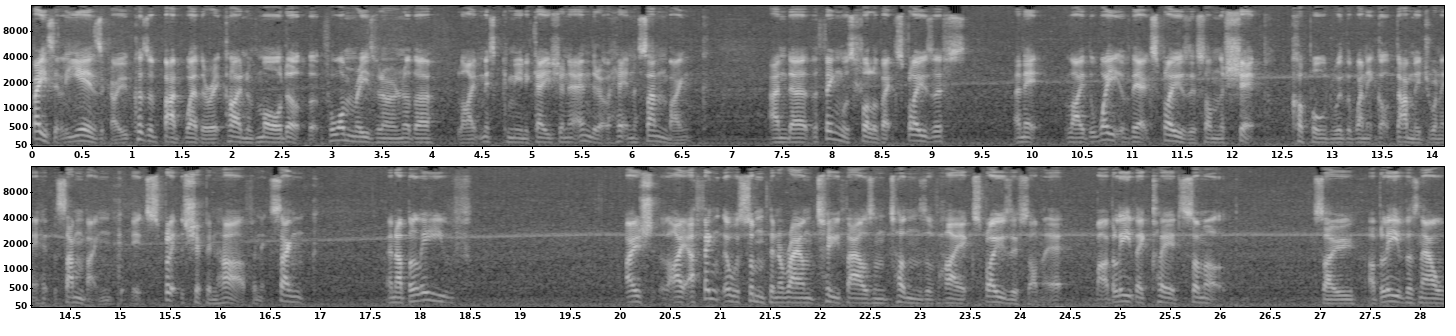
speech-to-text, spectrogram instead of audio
basically years ago, because of bad weather, it kind of moored up. But for one reason or another, like miscommunication, it ended up hitting a sandbank, and uh, the thing was full of explosives, and it like the weight of the explosives on the ship coupled with when it got damaged when it hit the sandbank, it split the ship in half and it sank. And I believe I, I, think there was something around 2,000 tons of high explosives on it, but I believe they cleared some up. So I believe there's now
